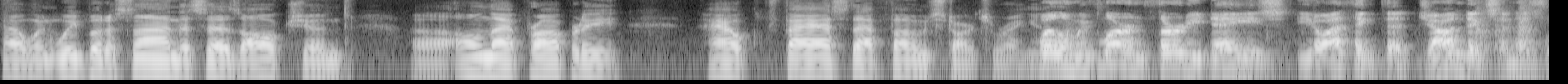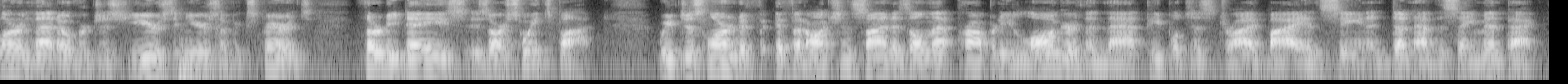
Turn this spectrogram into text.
when we put a sign that says auction uh, on that property how fast that phone starts ringing. Well, and we've learned 30 days. You know, I think that John Dixon has learned that over just years and years of experience. 30 days is our sweet spot. We've just learned if, if an auction sign is on that property longer than that, people just drive by and see, and it doesn't have the same impact.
